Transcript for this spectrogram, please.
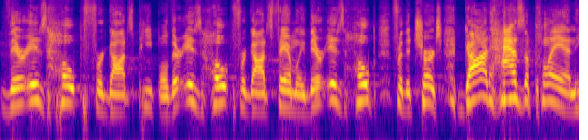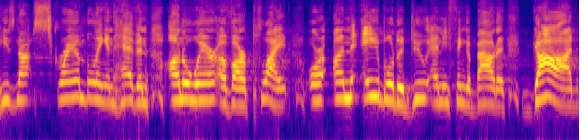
there is hope for God's people. There is hope for God's family. There is hope for the church. God has a plan. He's not scrambling in heaven, unaware of our plight or unable to do anything about it. God,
